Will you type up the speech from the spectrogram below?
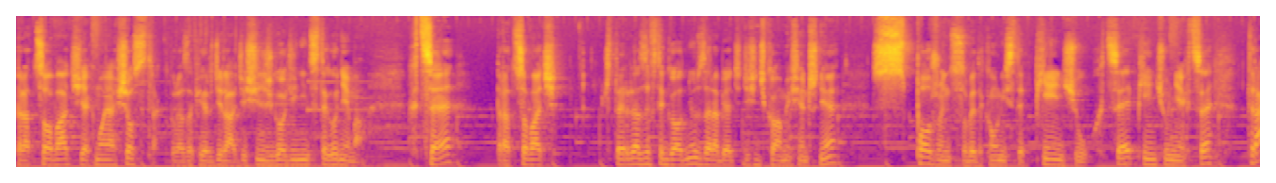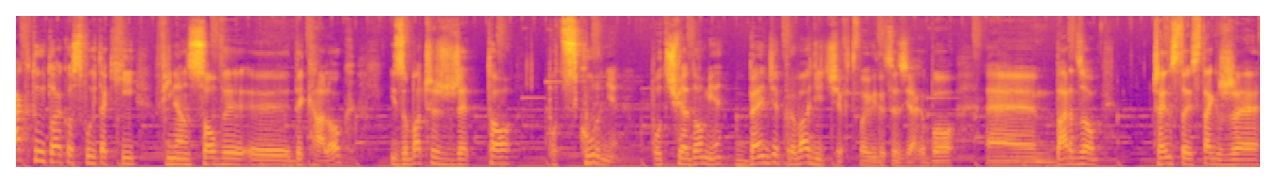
pracować jak moja siostra, która zapierdziela 10 godzin, nic z tego nie ma. Chcę pracować 4 razy w tygodniu, zarabiać 10 koła miesięcznie, sporządź sobie taką listę pięciu chcę, pięciu nie chcę. Traktuj to jako swój taki finansowy yy, dekalog i zobaczysz, że to podskórnie podświadomie będzie prowadzić Cię w Twoich decyzjach, bo e, bardzo często jest tak, że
